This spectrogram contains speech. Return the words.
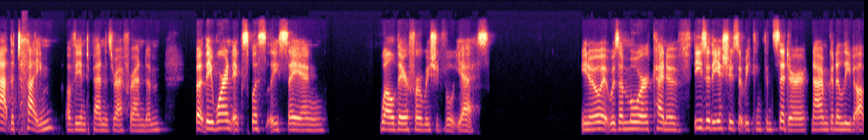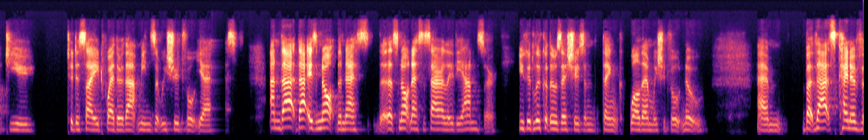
at the time of the independence referendum, but they weren't explicitly saying, well, therefore we should vote yes. You know, it was a more kind of these are the issues that we can consider. Now I'm going to leave it up to you to decide whether that means that we should vote yes. And that that is not the nest that's not necessarily the answer. You could look at those issues and think, well, then we should vote no. Um, but that's kind of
